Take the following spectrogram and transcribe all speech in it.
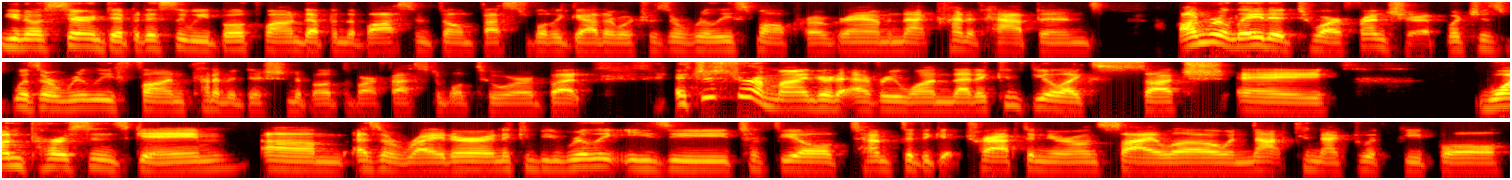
You know serendipitously we both wound up in the boston film festival together which was a really small program and that kind of happened unrelated to our friendship, which is was a really fun kind of addition to both of our festival tour. But it's just a reminder to everyone that it can feel like such a one person's game um, as a writer, and it can be really easy to feel tempted to get trapped in your own silo and not connect with people.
